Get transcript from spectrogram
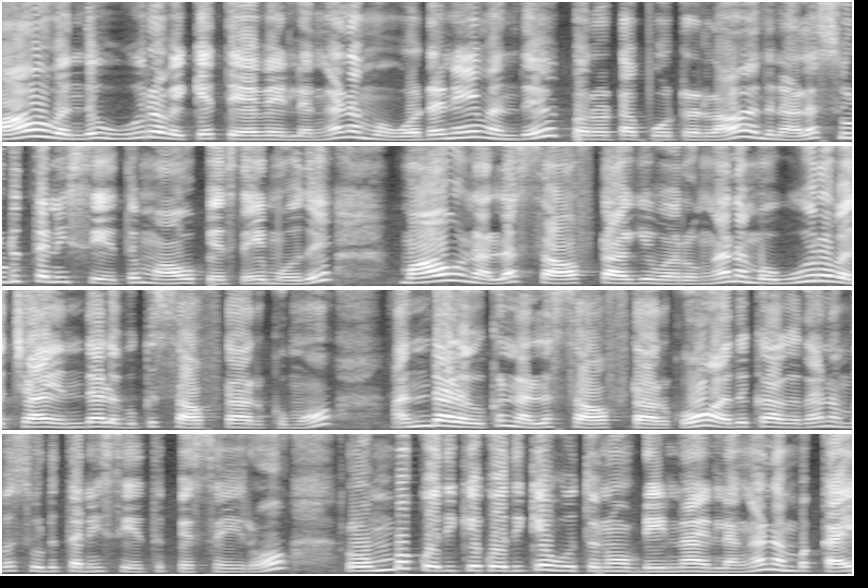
மாவு வந்து ஊற வைக்க தேவையில்லைங்க. நம்ம உடனே வந்து பரோட்டா போட்டுடலாம். அதனால சுடு தண்ணி சேர்த்து மாவு பிசையும் போது மாவு நல்லா நல்லா சாஃப்டாகி வருங்க. நம்ம ஊற வச்சா எந்த அளவுக்கு சாஃப்டாக இருக்குமோ அந்த அளவுக்கு நல்லா சாஃப்டாக இருக்கும். அதுக்காக தான் நம்ம சுடு தண்ணி சேர்த்து பிசைகிறோம் ரொம்ப கொதிக்க கொதிக்க ஊற்றணும் அப்படின்னா இல்லைங்க. நம்ம கை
